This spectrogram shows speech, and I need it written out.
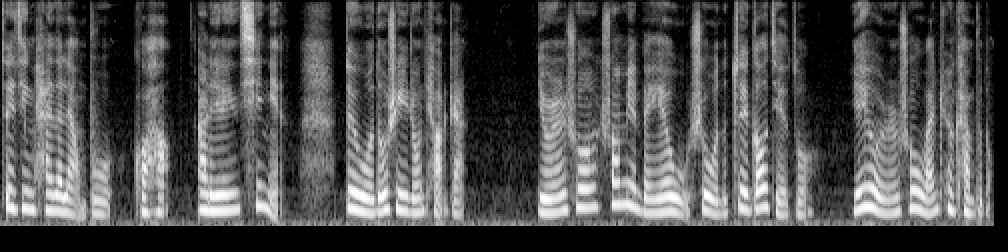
最近拍的两部（括号2007年）对我都是一种挑战。有人说《双面北野武》是我的最高杰作，也有人说完全看不懂。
